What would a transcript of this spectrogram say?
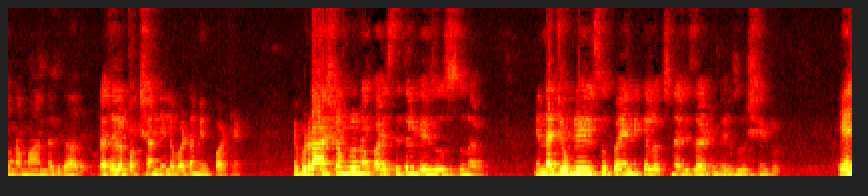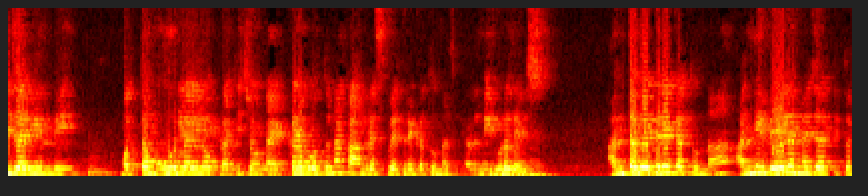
ఉన్నామా అన్నది కాదు. ప్రజల పక్షాన్ని నిలబడడం ఇంపార్టెంట్ ఇప్పుడు రాష్ట్రంలో ఉన్న పరిస్థితులు మీరు చూస్తున్నారు. నిన్న జూబ్లీ హిల్స్ ఉప ఎన్నికలు వచ్చిన రిజల్ట్ మీరు చూసిండ్రు. ఏం జరిగింది? మొత్తం ఊర్లలో ప్రతి చోట ఎక్కడ పోతున్నా కాంగ్రెస్కి వ్యతిరేకత ఉన్నది. అది మీకు కూడా తెలుసు. అంత వ్యతిరేకత ఉన్నా అన్ని వేల మెజార్టీతో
